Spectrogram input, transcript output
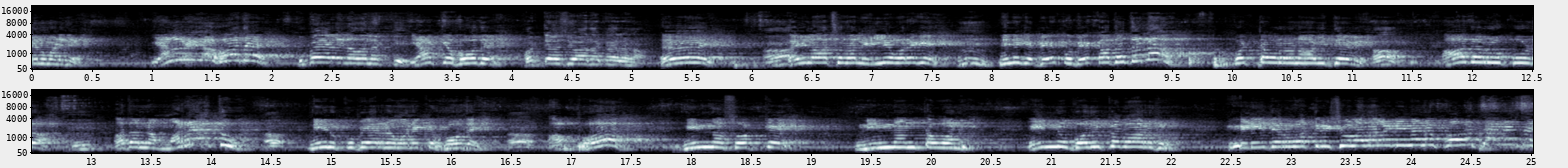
ಏನು ಮಾಡಿದೆ? ಎಲ್ಲಿಗೆ ಹೋದೆ? ಕುಬೇರನ ವನಕ್ಕೆ ಯಾಕೆ ಹೋದೆ? ಹೊಟ್ಟೆ ಹಸಿವಾದ ಕಾರಣ. ಏಯ್? ಕೈಲಾಸದಲ್ಲಿ ಇಲ್ಲಿವರೆಗೆ ನಿನಗೆ ಬೇಕು ಬೇಕಾದದ್ದನ್ನ ಕೊಟ್ಟವರು ನಾವಿದ್ದೇವೆ. ಆದರೂ ಕೂಡ ಅದನ್ನ ಮರೆತು ನೀನು ಕುಬೇರನ ಮನೆಗೆ ಹೋದೆ. ಅಬ್ಬಾ ನಿನ್ನ ಸೊಕ್ಕೆ ನಿನ್ನಂತವನು ಇನ್ನು ಬದುಕಬಾರದು. ಹಿಡಿದಿರುವ ತ್ರಿಶೂಲದಲ್ಲಿ ನಿನ್ನನ್ನು ಕೊಲ್ಲುತ್ತಾನಂತೆ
